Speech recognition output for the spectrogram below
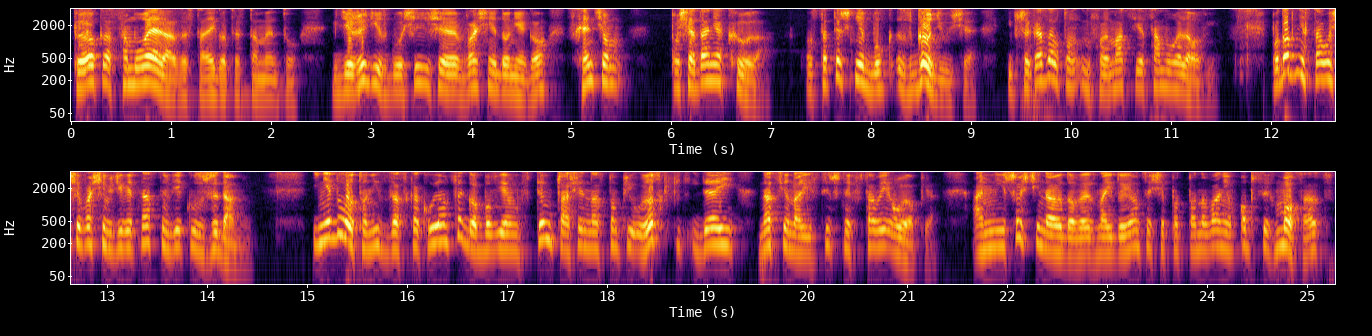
proroka Samuela ze Starego Testamentu, gdzie Żydzi zgłosili się właśnie do niego z chęcią posiadania króla. Ostatecznie Bóg zgodził się i przekazał tą informację Samuelowi. Podobnie stało się właśnie w XIX wieku z Żydami. I nie było to nic zaskakującego, bowiem w tym czasie nastąpił rozkwit idei nacjonalistycznych w całej Europie, a mniejszości narodowe znajdujące się pod panowaniem obcych mocarstw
